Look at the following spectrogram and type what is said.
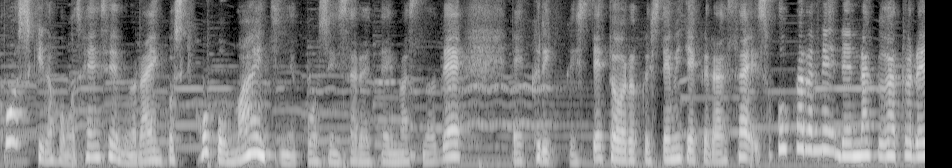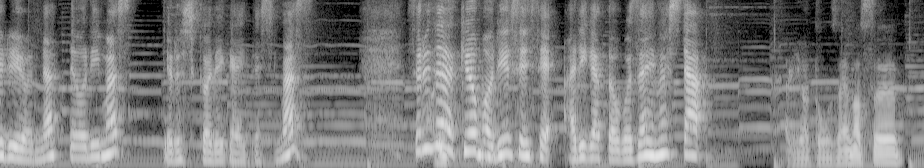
公式の方、先生の LINE 公式、ほぼ毎日ね、更新されていますので、えークリックして登録してみてください。そこからね、連絡が取れるようになっております。よろしくお願いいたします。それでは、はい今日もりゅう先生、ありがとうございました。ありがとうございます。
